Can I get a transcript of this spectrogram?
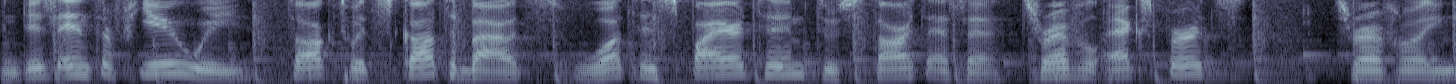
In this interview, we talked with Scott about what inspired him to start as a travel expert traveling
